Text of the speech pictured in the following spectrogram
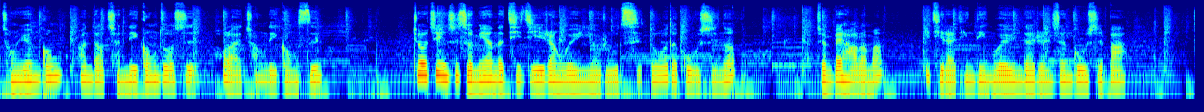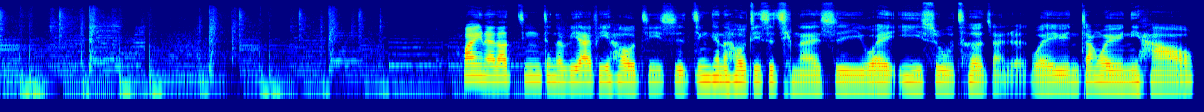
从员工换到成立工作室，后来创立公司。究竟是什么样的契机让维云有如此多的故事呢？准备好了吗？一起来听听维云的人生故事吧。欢迎来到今天的 VIP 候机室。今天的候机室请来是一位艺术策展人维云，张维云，你好。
